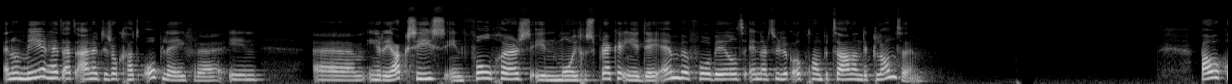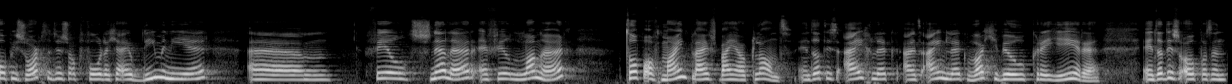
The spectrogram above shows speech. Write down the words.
En hoe meer het uiteindelijk dus ook gaat opleveren in, um, in reacties, in volgers, in mooie gesprekken, in je DM bijvoorbeeld. En natuurlijk ook gewoon betalende klanten. Powercopy zorgt er dus ook voor dat jij op die manier um, veel sneller en veel langer top of mind blijft bij jouw klant. En dat is eigenlijk uiteindelijk wat je wil creëren. En dat is ook wat een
